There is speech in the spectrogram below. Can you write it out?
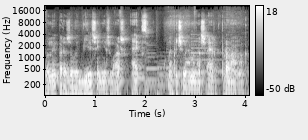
вони пережили більше ніж ваш екс. Ми починаємо наш ер про ранок.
